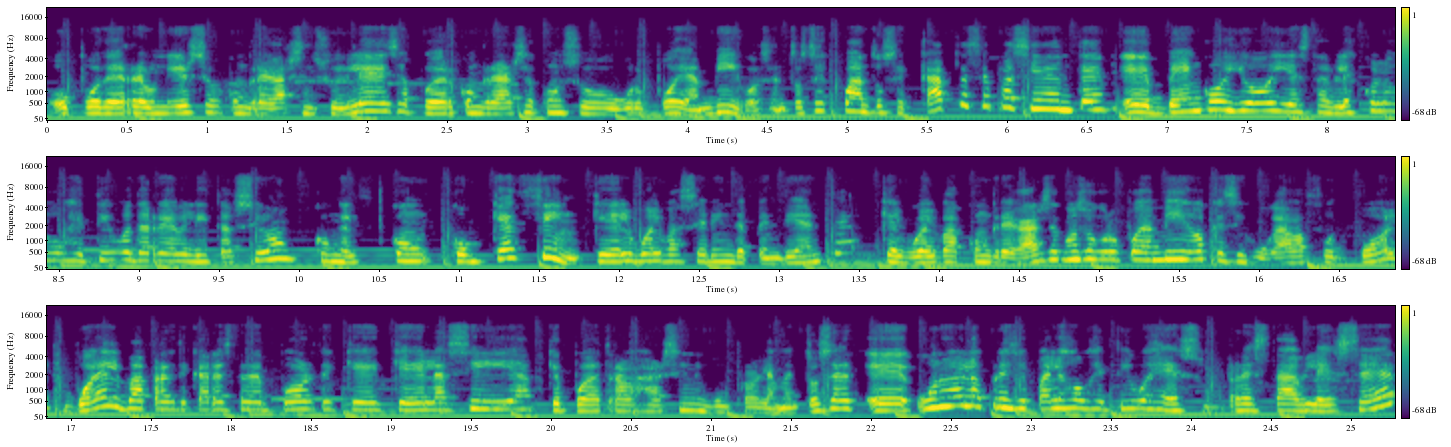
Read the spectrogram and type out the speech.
o poder reunirse o congregarse en su iglesia, poder congregarse con su grupo de amigos. Entonces, cuando se capta ese paciente, eh, vengo yo y establezco los objetivos de rehabilitación con, el, con qué fin, que él vuelva a ser independiente que él vuelva a congregarse con su grupo de amigos, que si jugaba fútbol, vuelva a practicar este deporte que, que él hacía, que pueda trabajar sin ningún problema. Entonces, eh, uno de los principales objetivos es eso, restablecer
